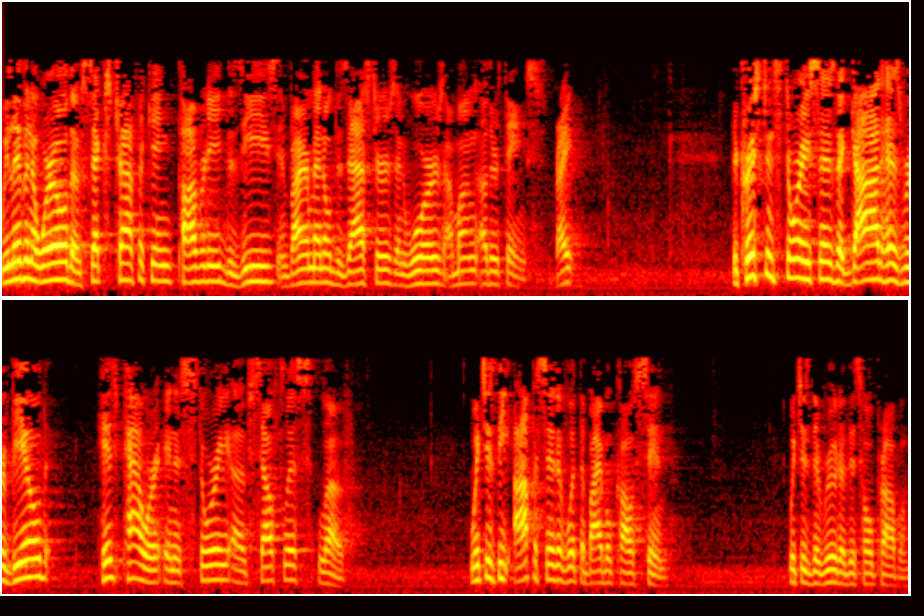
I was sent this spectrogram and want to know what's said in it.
We live in a world of sex trafficking, poverty, disease, environmental disasters, and wars, among other things, right? The Christian story says that God has revealed His power in a story of selfless love, which is the opposite of what the Bible calls sin, which is the root of this whole problem.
